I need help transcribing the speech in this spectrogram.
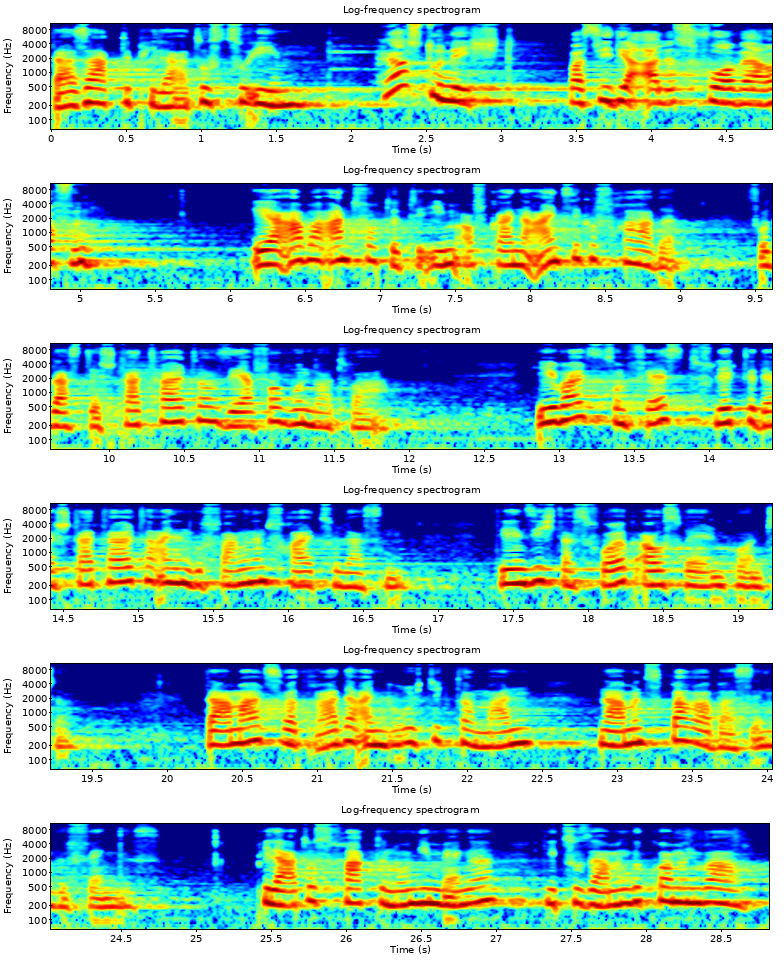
Da sagte Pilatus zu ihm, Hörst du nicht, was sie dir alles vorwerfen? Er aber antwortete ihm auf keine einzige Frage, so dass der Statthalter sehr verwundert war. Jeweils zum Fest pflegte der Statthalter einen Gefangenen freizulassen, den sich das Volk auswählen konnte. Damals war gerade ein berüchtigter Mann namens Barabbas im Gefängnis. Pilatus fragte nun die Menge, die zusammengekommen war.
